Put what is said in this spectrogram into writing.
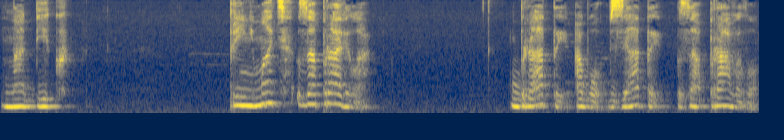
на бік, приймати за правила, брати або взяти за правило,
